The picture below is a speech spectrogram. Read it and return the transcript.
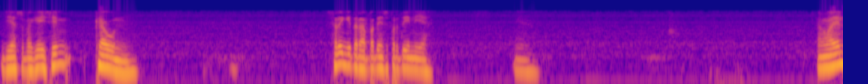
dia sebagai isim kaun. Sering kita dapat yang seperti ini ya. ya. Yang lain?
